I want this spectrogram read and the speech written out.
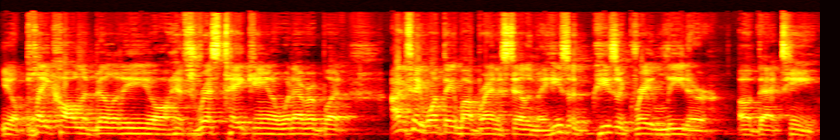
you know, play calling ability or his risk taking or whatever." But I can tell you one thing about Brandon Staley, man. He's a he's a great leader of that team.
